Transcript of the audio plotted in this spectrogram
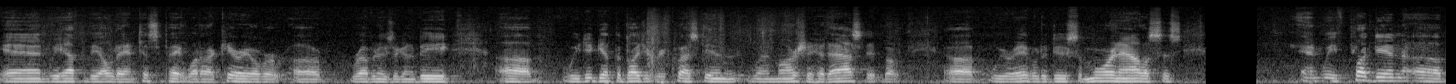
and we have to be able to anticipate what our carryover uh, revenues are going to be. Uh, We did get the budget request in when Marcia had asked it, but uh, we were able to do some more analysis And we've plugged in uh,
